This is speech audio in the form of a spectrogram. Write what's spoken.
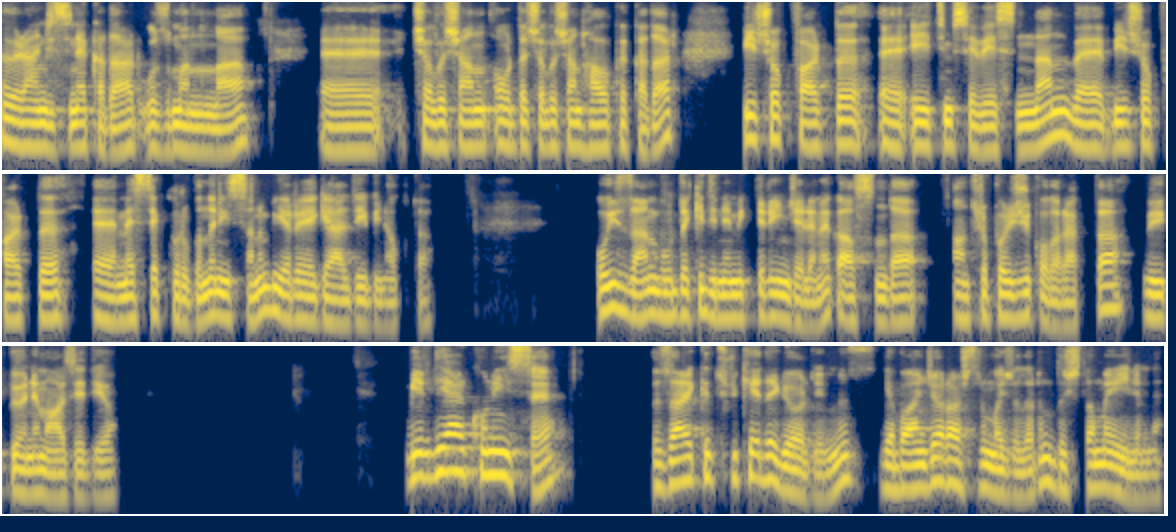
öğrencisine kadar, uzmanına, e, çalışan orada çalışan halka kadar birçok farklı e, eğitim seviyesinden ve birçok farklı e, meslek grubundan insanın bir araya geldiği bir nokta. O yüzden buradaki dinamikleri incelemek aslında antropolojik olarak da büyük bir önem arz ediyor. Bir diğer konu ise özellikle Türkiye'de gördüğümüz yabancı araştırmacıların dışlama eğilimi.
